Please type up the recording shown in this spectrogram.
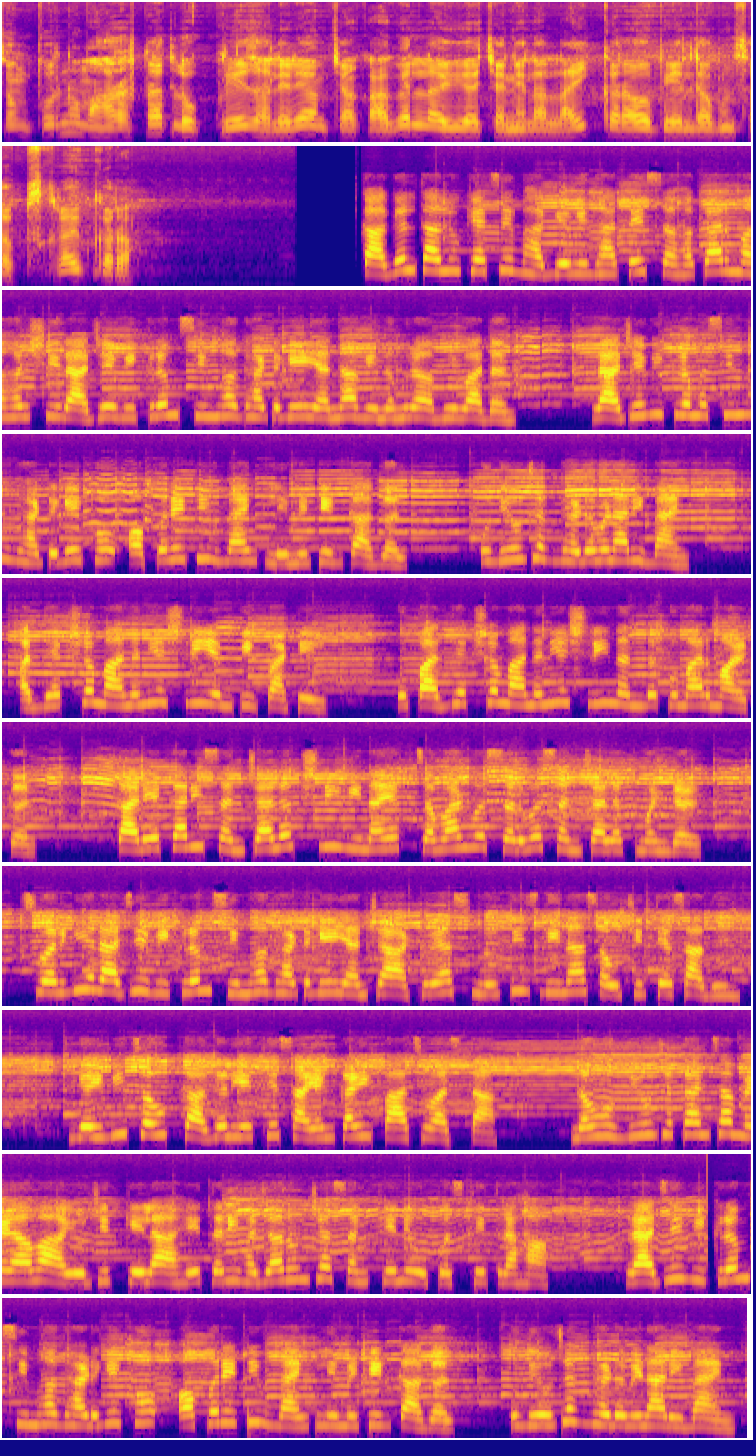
संपूर्ण महाराष्ट्रात लोकप्रिय झालेल्या आमच्या कागल लाईव्ह या चॅनेलला लाईक करा व बेल दाबून सबस्क्राईब करा. कागल तालुक्याचे भाग्यविधाते सहकार महर्षी राजे विक्रमसिंह घाटगे यांना विनम्र अभिवादन. राजे विक्रमसिंह घाटगे को ऑपरेटिव्ह बँक लिमिटेड कागल. उद्योजक घडवणारी बँक. अध्यक्ष माननीय श्री एम पी पाटील. उपाध्यक्ष माननीय श्री नंदकुमार माळकर. कार्यकारी संचालक श्री विनायक चव्हाण व सर्व संचालक मंडळ. स्वर्गीय राजे विक्रम सिंह घाटगे यांच्या आठव्या स्मृतीस दिनास औचित्य साधून. गैबी चौक कागल येथे सायंकाळी पाच वाजता. नऊ उद्योजकांचा मेळावा आयोजित केला आहे तरी हजारोंच्या संख्येने उपस्थित रहा. राजे विक्रम सिंह घाडगे को ऑपरेटिव्ह बँक लिमिटेड कागल. उद्योजक घडविणारी बँक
